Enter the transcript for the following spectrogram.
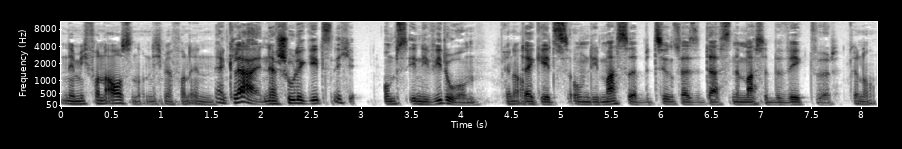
nämlich von außen und nicht mehr von innen. Ja klar, in der Schule geht es nicht ums Individuum. Genau. Da geht es um die Masse, beziehungsweise dass eine Masse bewegt wird. Genau.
